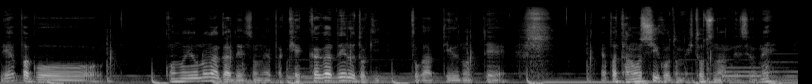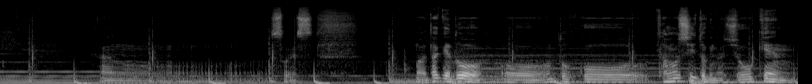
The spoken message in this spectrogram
でやっぱこうこの世の中でそのやっぱ結果が出る時とかっていうのってやっぱ楽しいことの一つなんですよね。あのそうです。まあ、だけど本当こう楽しい時の条件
